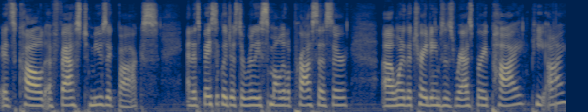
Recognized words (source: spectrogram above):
It's called a fast music box, and it's basically just a really small little processor. Uh, one of the trade names is Raspberry Pi, Pi.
